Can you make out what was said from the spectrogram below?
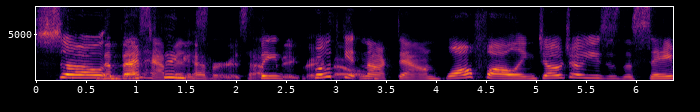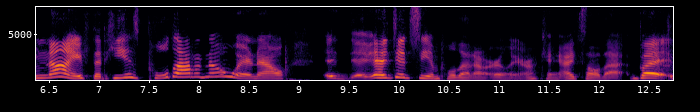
So the best happens. thing ever is They happening. right both now. get knocked down while falling. Jojo uses the same knife that he has pulled out of nowhere now. I did see him pull that out earlier. Okay, I saw that. But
